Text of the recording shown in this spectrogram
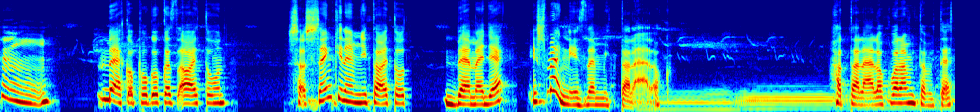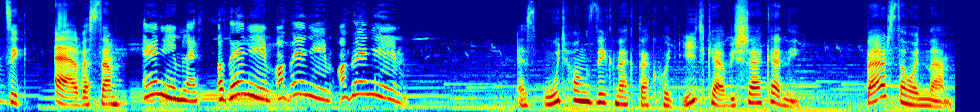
Hmm, bekapogok az ajtón, s ha senki nem nyit ajtót, bemegyek, és megnézem, mit találok. Ha találok valamit, ami tetszik, elveszem. Enyém lesz, az enyém, az enyém, az enyém. Ez úgy hangzik nektek, hogy így kell viselkedni? Persze, hogy nem.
